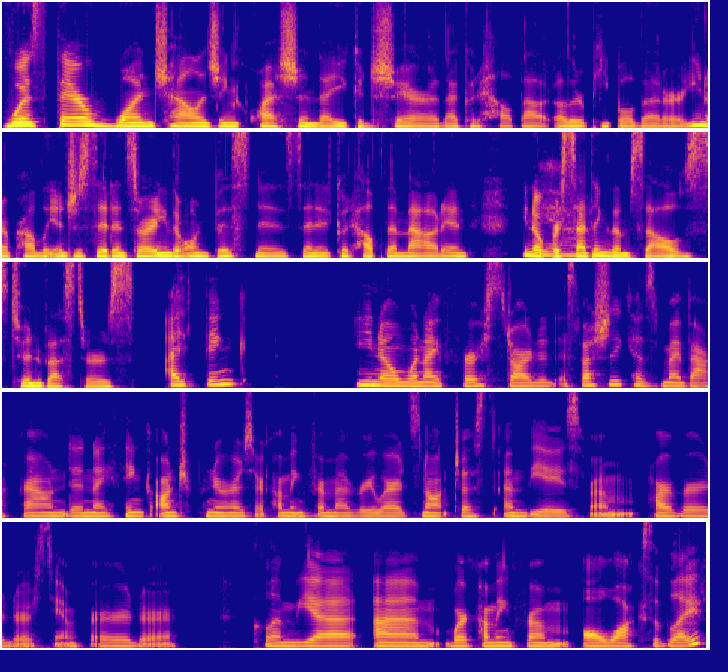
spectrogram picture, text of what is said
was there one challenging question that you could share that could help out other people that are, you know, probably interested in starting their own business and it could help them out in, you know, Yeah. presenting themselves to investors? I think, you know, when I first started, especially because my background, and I think entrepreneurs are coming from everywhere. It's not just MBAs from Harvard or Stanford or Columbia. Um, we're coming from all walks of life.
